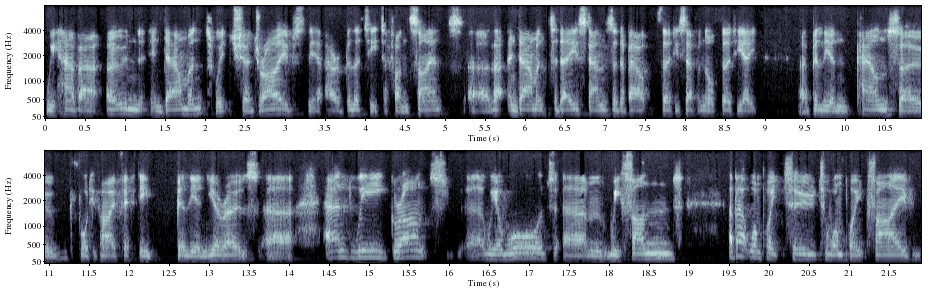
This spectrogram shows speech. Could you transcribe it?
We have our own endowment, which uh, drives the, our ability to fund science. Uh, that endowment today stands at about 37 or 38 a billion pounds, so 45, 50 billion euros. Uh, and we grant, uh, we award, um, we fund about 1.2 to 1.5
